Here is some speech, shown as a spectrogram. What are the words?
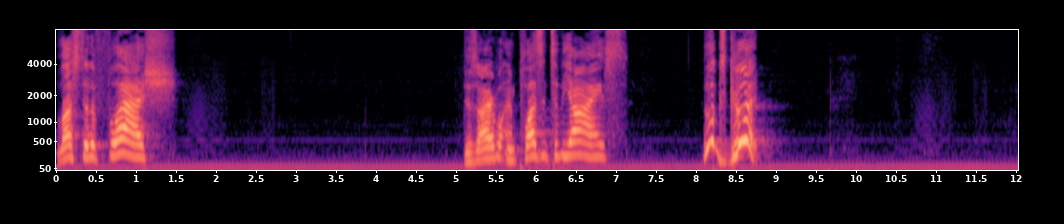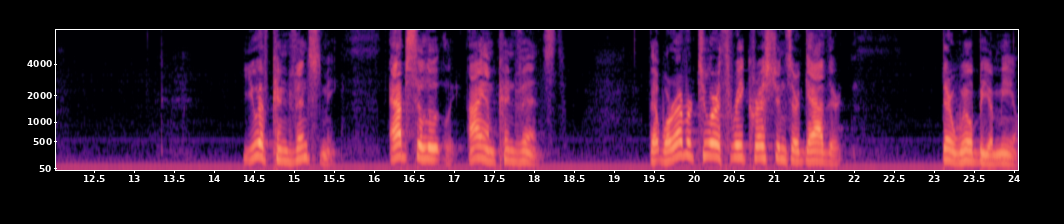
lust of the flesh, desirable and pleasant to the eyes. It looks good. You have convinced me. Absolutely. I am convinced that wherever two or three Christians are gathered, there will be a meal.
